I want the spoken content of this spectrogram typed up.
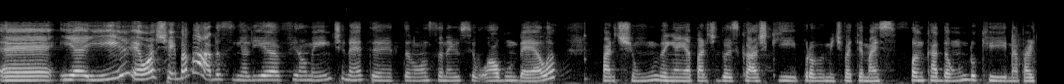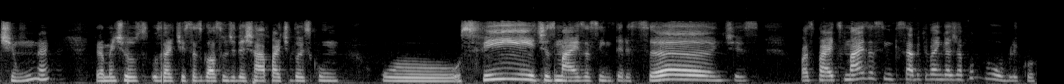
É, e aí eu achei babado, assim, ali finalmente, né, tá lançando aí o seu álbum dela, parte 1, vem aí a parte 2 que eu acho que provavelmente vai ter mais pancadão do que na parte 1, né? Geralmente os, os artistas gostam de deixar a parte 2 com os feats mais, assim, interessantes, com as partes mais, assim, que sabe que vai engajar pro público.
